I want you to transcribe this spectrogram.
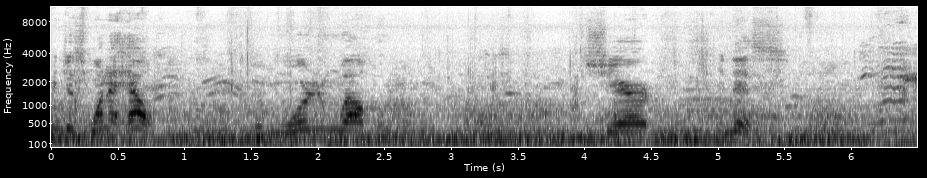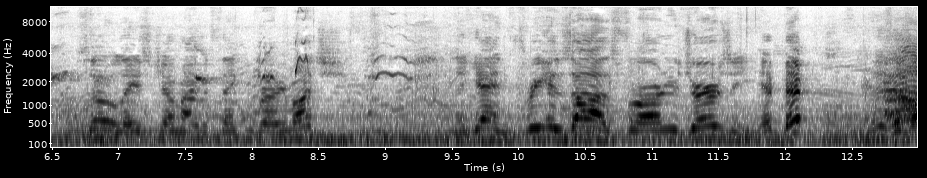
even just want to help, you're more than welcome share in this. So, ladies and gentlemen, I would thank you very much. And again, three huzzas for our New Jersey. Hip hip. Huzzah!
